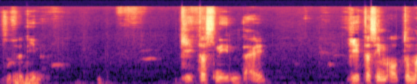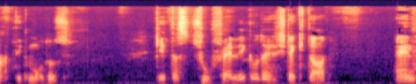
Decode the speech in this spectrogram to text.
zu verdienen. Geht das nebenbei? Geht das im Automatikmodus? Geht das zufällig oder steckt da ein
